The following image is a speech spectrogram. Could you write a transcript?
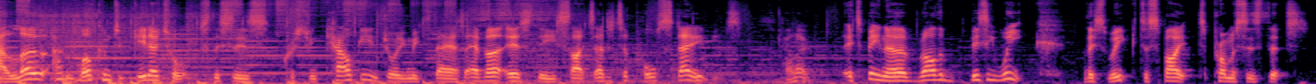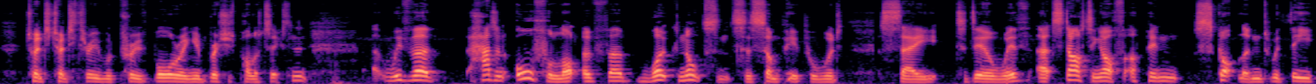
Hello and welcome to Guido Talks. This is Christian Calgie, and joining me today, as ever, is the site's editor, Paul Staines. Hello. It's been a rather busy week this week, despite promises that 2023 would prove boring in British politics. And uh, we've uh, had an awful lot of uh, woke nonsense, as some people would say, to deal with. Uh, starting off up in Scotland with the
